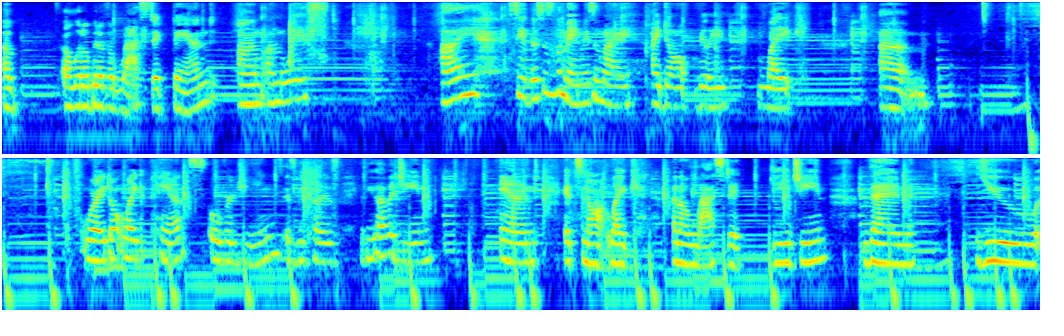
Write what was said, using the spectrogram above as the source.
a, a little bit of elastic band um, on the waist. I see, this is the main reason why I don't really like, um, where I don't like pants over jeans is because if you have a jean and it's not like an elastic jean, then you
